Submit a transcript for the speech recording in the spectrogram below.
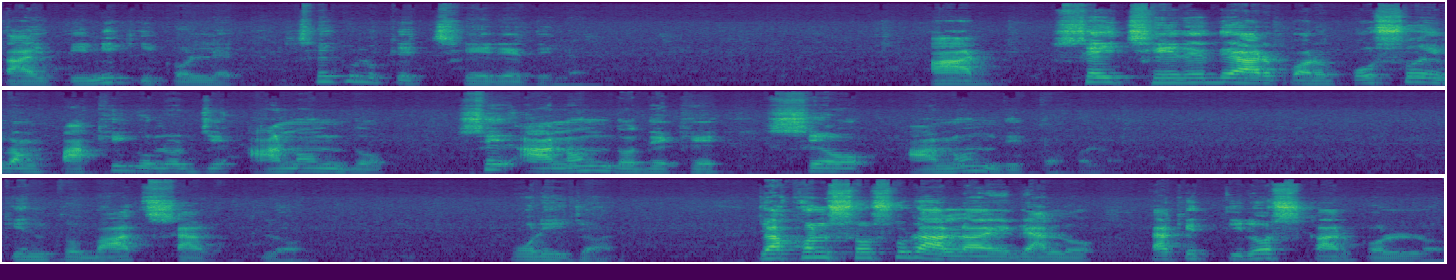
তাই তিনি কি করলেন? সেগুলোকে ছেড়ে দিলেন। আর সেই ছেড়ে দেওয়ার পর পশু এবং পাখিগুলোর যে আনন্দ সেই আনন্দ দেখে সেও আনন্দিত হল। কিন্তু বাদশাহ পরিজন। যখন শ্বশুরালয়ে গেল, তাকে তিরস্কার করল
